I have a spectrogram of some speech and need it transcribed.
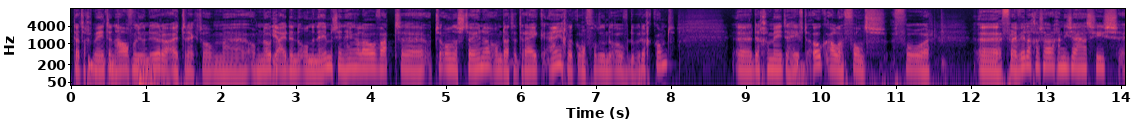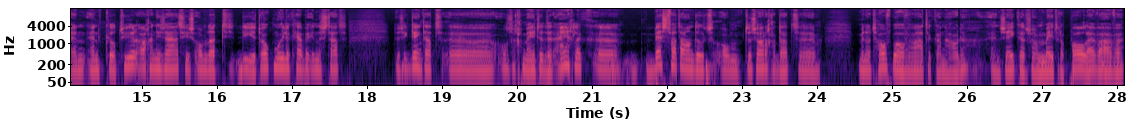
dat de gemeente een half miljoen euro uittrekt om, om noodlijdende ondernemers in Hengelo wat te ondersteunen, omdat het Rijk eigenlijk onvoldoende over de brug komt. De gemeente heeft ook al een fonds voor eh, vrijwilligersorganisaties en, en cultuurorganisaties, omdat die het ook moeilijk hebben in de stad. Dus ik denk dat eh, onze gemeente er eigenlijk eh, best wat aan doet om te zorgen dat men het hoofd boven water kan houden. En zeker zo'n metropool, hè, waar we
